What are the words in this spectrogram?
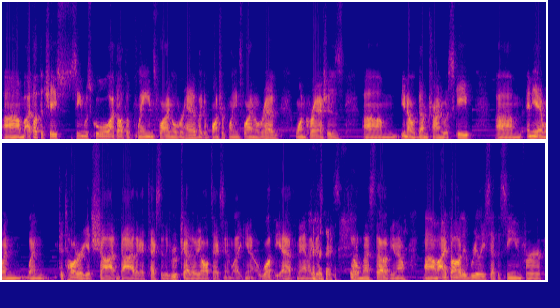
Um, I thought the chase scene was cool. I thought the planes flying overhead, like a bunch of planes flying overhead, one crashes. Um, you know, them trying to escape. Um, and yeah, when when the daughter gets shot and died, like I texted the group chat that we all text texted, like, you know, what the f, man, like this is so messed up, you know. Um, I thought it really set the scene for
